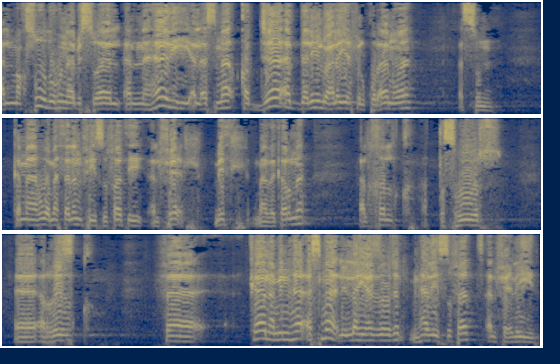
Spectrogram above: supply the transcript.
المقصود هنا بالسؤال أن هذه الأسماء قد جاء الدليل عليها في القرآن والسنة كما هو مثلا في صفات الفعل مثل ما ذكرنا الخلق التصوير الرزق. فكان منها أسماء لله عز وجل من هذه الصفات الفعلية.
